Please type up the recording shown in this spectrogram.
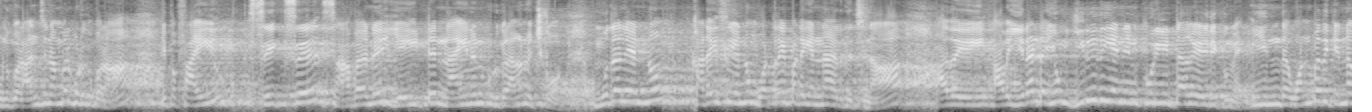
உனக்கு ஒரு அஞ்சு நம்பர் கொடுக்க போகிறான் இப்போ ஃபைவ் சிக்ஸு செவனு எயிட்டு நைனுன்னு கொடுக்குறாங்கன்னு வச்சுக்கோ. முதல் எண்ணும் கடைசி எண்ணும் ஒற்றைப்படை என்ன இருந்துச்சுன்னா அதை அவை இரண்டையும் இறுதி எண்ணின் குறியீட்டாக எழுதிக்குங்க. இந்த ஒன்பதுக்கு என்ன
